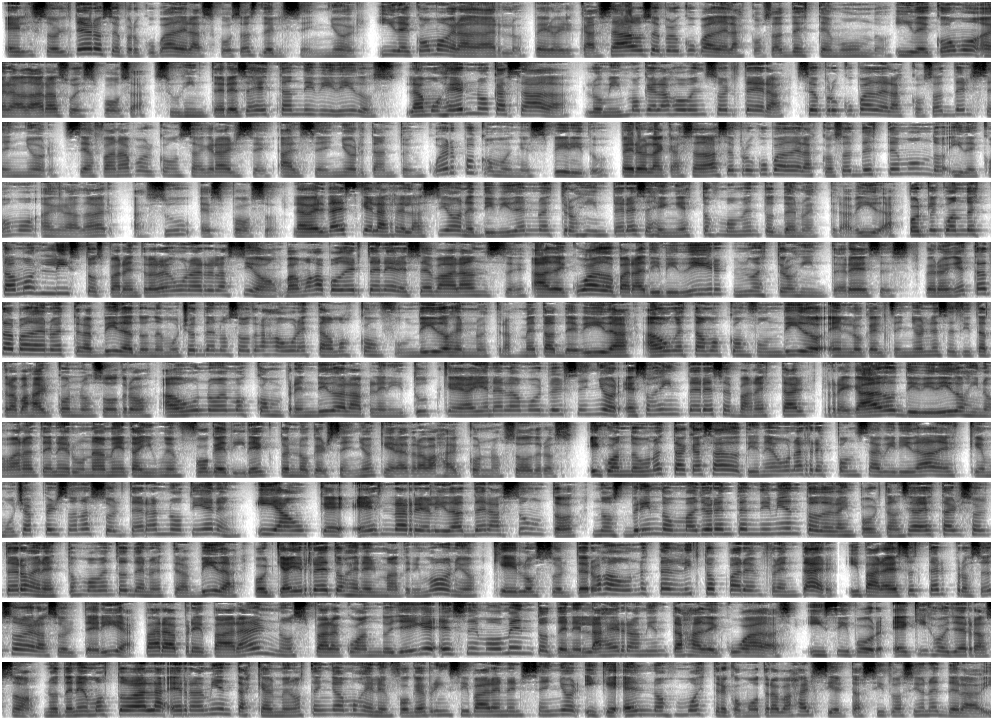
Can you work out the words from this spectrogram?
El soltero se preocupa de las cosas del Señor y de cómo agradarlo, pero el casado se preocupa de las cosas de este mundo y de cómo agradar a su esposa. Sus intereses están divididos. La mujer no casada, lo mismo que la joven soltera, se preocupa de las cosas del Señor, se afana por consagrarse al Señor tanto en cuerpo como en espíritu, pero la casada se preocupa de las cosas de este mundo y de cómo agradar a su esposo. La verdad es que las relaciones dividen nuestros intereses en estos momentos de nuestra vida, porque cuando estamos listos para entrar en una relación, vamos a poder tener ese balance adecuado para dividir nuestros intereses. Pero en esta etapa de nuestras vidas, donde muchos de nosotros aún estamos confundidos en nuestras metas de vida, aún estamos confundidos en lo que el Señor necesita trabajar con nosotros, aún no hemos comprendido la plenitud que hay en el amor del Señor, esos intereses van a estar regados, divididos y no van a tener una meta y un enfoque directo en lo que el Señor quiera trabajar con nosotros. Y cuando uno está casado tiene unas responsabilidades que muchas personas solteras no tienen. Y aunque es la realidad del asunto, nos brinda un mayor entendimiento de la importancia de estar solteros en estos momentos de nuestras vidas, porque hay retos en el matrimonio que los solteros aún no están listos para enfrentar. Y para eso está el proceso de la soltería, para prepararnos para cuando llegue ese momento tener las herramientas adecuadas. Y si por X o Y razón no tenemos todas las herramientas, que al menos tengamos el enfoque principal en el Señor y que Él nos muestre cómo trabajar ciertas situaciones de la vida.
